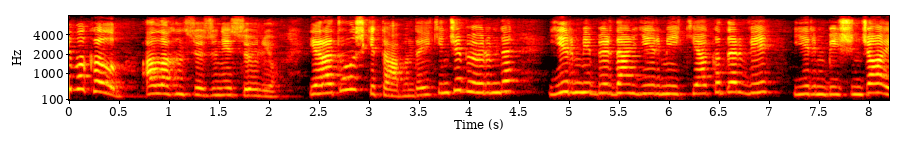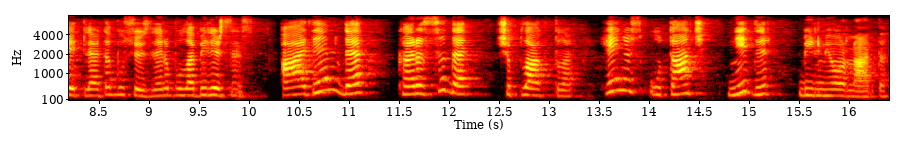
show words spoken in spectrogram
Bir bakalım Allah'ın sözü ne söylüyor? Yaratılış kitabında ikinci bölümde 21'den 22'ye kadar ve 25. ayetlerde bu sözleri bulabilirsiniz. Adem de karısı da çıplaktılar. Henüz utanç nedir bilmiyorlardı.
